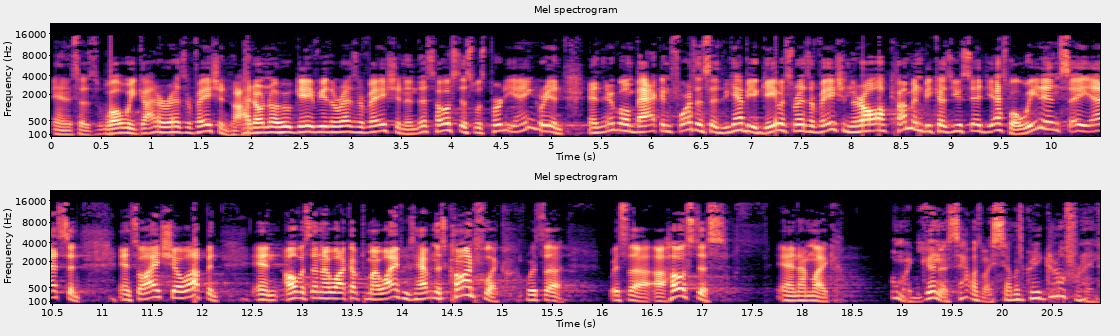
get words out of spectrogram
And it says, Well, we got a reservation. I don't know who gave you the reservation. And this hostess was pretty angry, and, and they're going back and forth and said, Yeah, but you gave us reservation. They're all coming because you said yes. Well, we didn't say yes. And, and so I show up, and, and all of a sudden I walk up to my wife who's having this conflict with a, with a, a hostess. And I'm like, Oh my goodness, that was my seventh grade girlfriend.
